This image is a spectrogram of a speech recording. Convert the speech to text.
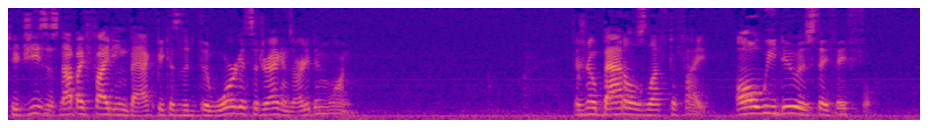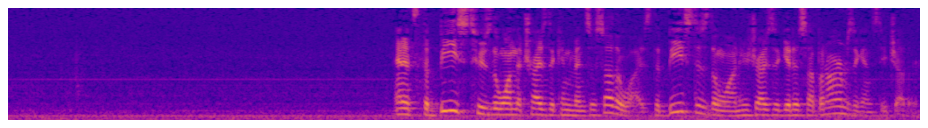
to Jesus? Not by fighting back, because the, the war against the dragon's already been won. There's no battles left to fight. All we do is stay faithful. And it's the beast who's the one that tries to convince us otherwise. The beast is the one who tries to get us up in arms against each other.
